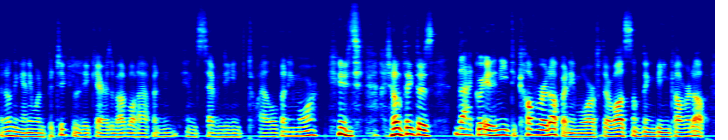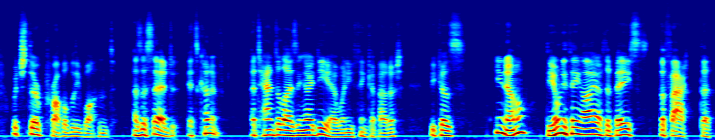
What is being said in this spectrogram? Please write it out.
I don't think anyone particularly cares about what happened in 1712 anymore. I don't think there's that great a need to cover it up anymore if there was something being covered up, which there probably wasn't. As I said, it's kind of a tantalizing idea when you think about it, because, you know, the only thing I have to base the fact that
